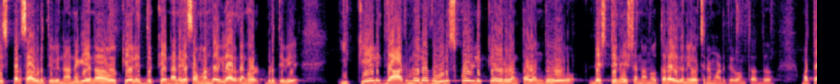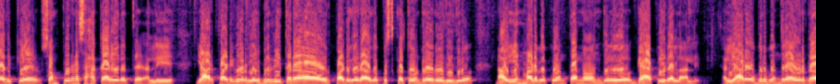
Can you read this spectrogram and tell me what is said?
ಡಿಸ್ಪರ್ಸ್ ಆಗ್ಬಿಡ್ತೀವಿ. ನನಗೇನೋ ಕೇಳಿದ್ದಕ್ಕೆ ನನಗೆ ಸಂಬಂಧ ಇಲ್ಲಾರ್ದಂಗೆ ಹೊರಟ್ಬಿಡ್ತೀವಿ. ಈ ಕೇಳಿದ್ದಾದ್ಮೇಲೆ ಅದು ಉಳಿಸ್ಕೊಳ್ಳಿಕ್ಕೆ ಇರುವಂಥ ಒಂದು ಡೆಸ್ಟಿನೇಷನ್ ಅನ್ನೋ ಥರ ಇದನ್ನು ಯೋಚನೆ ಮಾಡ್ತಿರುವಂಥದ್ದು ಮತ್ತು ಅದಕ್ಕೆ ಸಂಪೂರ್ಣ ಸಹಕಾರ ಇರುತ್ತೆ. ಅಲ್ಲಿ ಯಾರ ಪಾಡಿಗೆ ಅವ್ರ ಲೈಬ್ರರಿ ಥರ ಅವ್ರ ಪಾಡಿಗೆ ಅವ್ರು ಯಾವುದೋ ಪುಸ್ತಕ ತೊಗೊಂಡ್ರೆ ಅವ್ರು ಓದಿದ್ರು ನಾವು ಏನು ಮಾಡಬೇಕು ಅಂತ ಅನ್ನೋ ಒಂದು ಗ್ಯಾಪ್ ಇರಲ್ಲ ಅಲ್ಲಿ. ಅಲ್ಲಿ ಯಾರೋ ಒಬ್ಬರು ಬಂದರೆ ಅವ್ರನ್ನ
